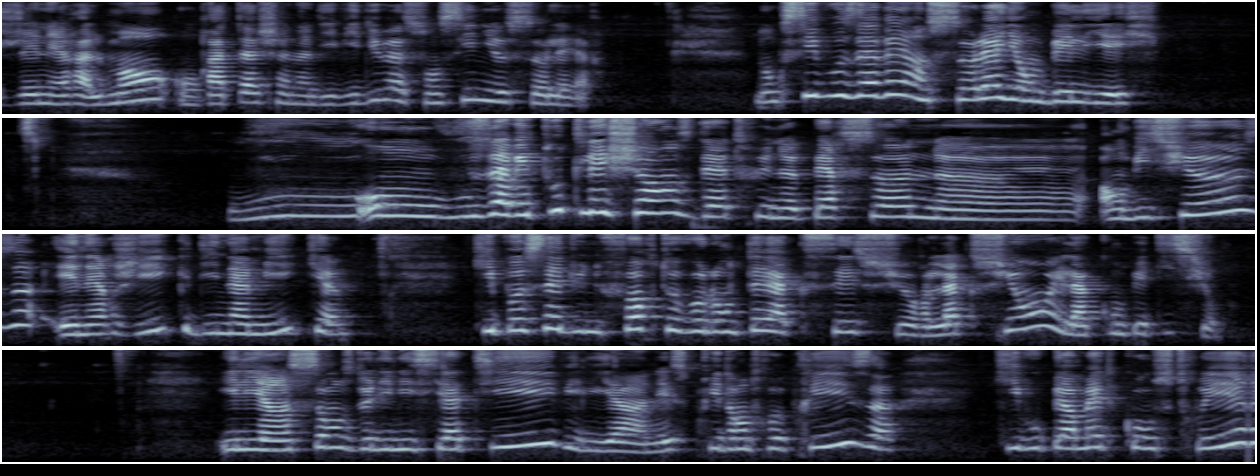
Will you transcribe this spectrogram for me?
généralement on rattache un individu à son signe solaire. Donc si vous avez un soleil en bélier, vous, avez toutes les chances d'être une personne euh, ambitieuse, énergique, dynamique, qui possède une forte volonté axée sur l'action et la compétition. Il y a un sens de l'initiative, il y a un esprit d'entreprise qui vous permet de construire,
